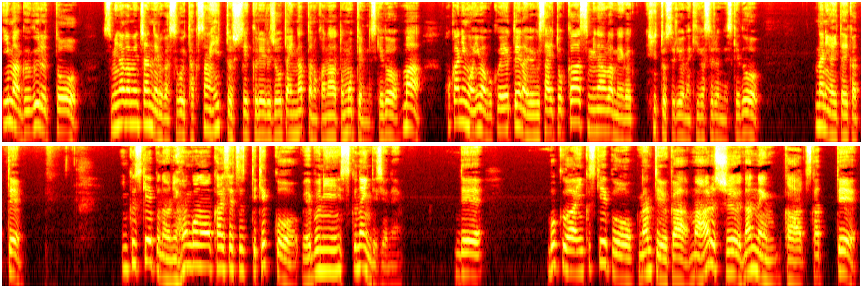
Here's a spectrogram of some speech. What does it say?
今ググると、墨長めチャンネルがすごいたくさんヒットしてくれる状態になったのかなと思ってるんですけど、まあ、他にも今僕が言ったようなウェブサイトか、スミナー画面がヒットするような気がするんですけど、何が言いたいかって、 Inkscape の日本語の解説って結構ウェブに少ないんですよね。で、僕は Inkscape をなんていうか、まあある種何年か使って、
